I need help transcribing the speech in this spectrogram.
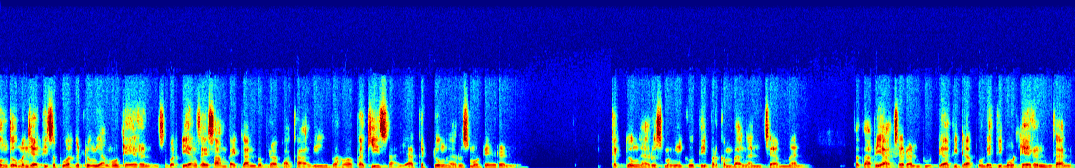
Untuk menjadi sebuah gedung yang modern. Seperti yang saya sampaikan beberapa kali bahwa bagi saya gedung harus modern. Gedung harus mengikuti perkembangan zaman. Tetapi ajaran Buddha tidak boleh dimodernkan.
